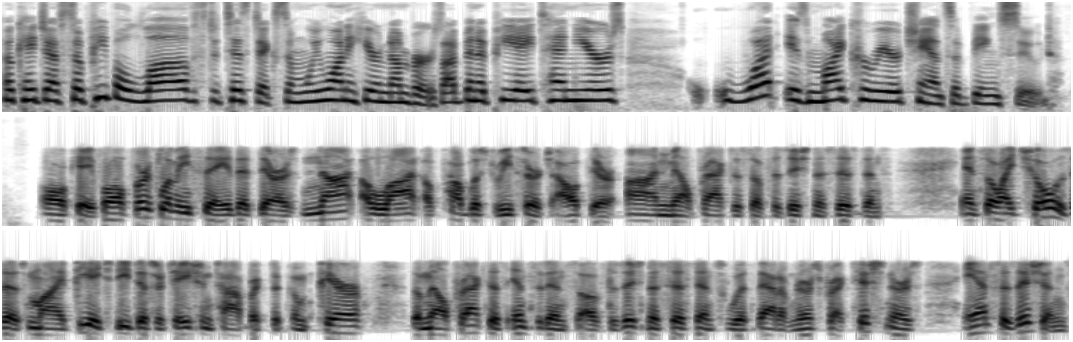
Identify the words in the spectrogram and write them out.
Okay, Jeff, so people love statistics and we want to hear numbers. I've been a PA 10 years. What is my career chance of being sued? Okay, well, first let me say that there is not a lot of published research out there on malpractice of physician assistants. And so I chose as my PhD dissertation topic to compare the malpractice incidence of physician assistants with that of nurse practitioners and physicians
